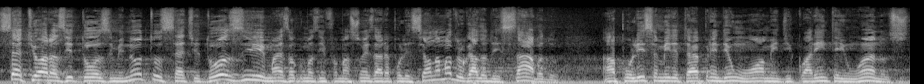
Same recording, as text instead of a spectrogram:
Sete horas e 12 minutos, sete e doze, mais algumas informações da área policial. Na madrugada de sábado, a polícia militar prendeu um homem de 41 anos.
